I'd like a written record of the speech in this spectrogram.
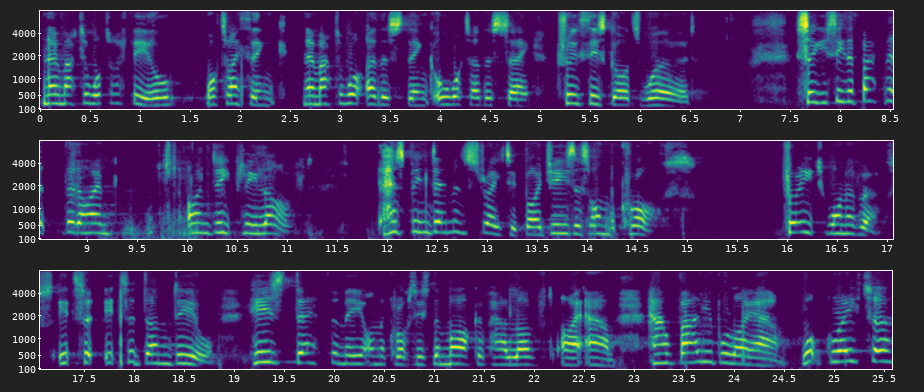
No matter what I feel, what I think, no matter what others think or what others say, truth is God's word. So you see, the fact that, that I'm, I'm deeply loved has been demonstrated by Jesus on the cross for each one of us. It's a, it's a done deal. His death for me on the cross is the mark of how loved I am, how valuable I am. What greater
